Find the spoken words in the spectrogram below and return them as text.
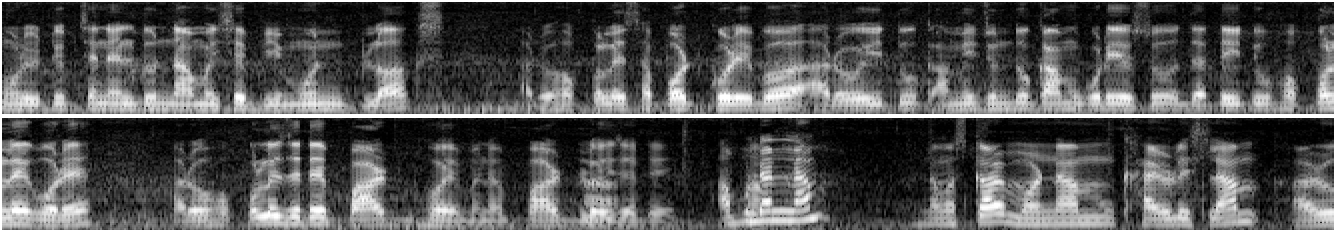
মোৰ ইউটিউব চেনেলটোৰ নাম হৈছে বিমুন ব্লগছ। আৰু সকলোৱে ছাপৰ্ট কৰিব আৰু এইটো আমি যোনটো কাম কৰি আছোঁ যাতে এইটো সকলোৱে কৰে আৰু সকলোৱে যাতে পাৰ্ট হয় মানে পাৰ্ট লয় যাতে। আপোনাৰ নাম? নমস্কাৰ মোৰ নাম খাইৰুল ইছলাম আৰু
